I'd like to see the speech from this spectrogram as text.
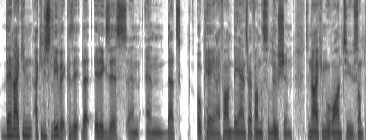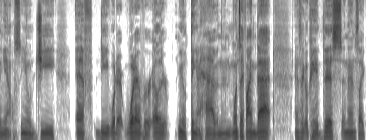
then I can I can just leave it because it that it exists and and that's okay and I found the answer, I found the solution. So now I can move on to something else, you know, G, F, D, whatever, whatever other, you know, thing I have. And then once I find that, and it's like, okay, this, and then it's like,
